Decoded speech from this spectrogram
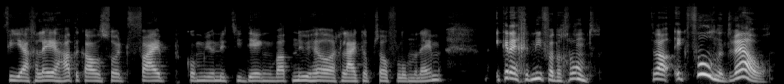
vier jaar geleden had ik al een soort vibe-community ding, wat nu heel erg lijkt op zoveel ondernemen. Ik kreeg het niet van de grond. Terwijl ik voelde het wel.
